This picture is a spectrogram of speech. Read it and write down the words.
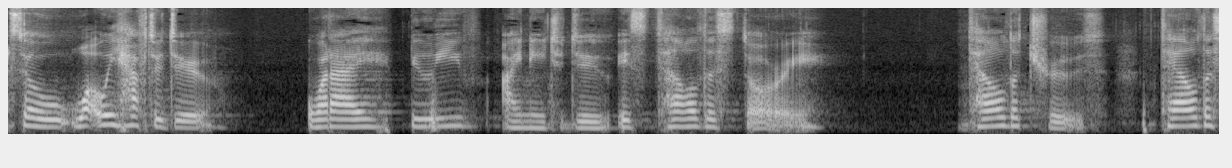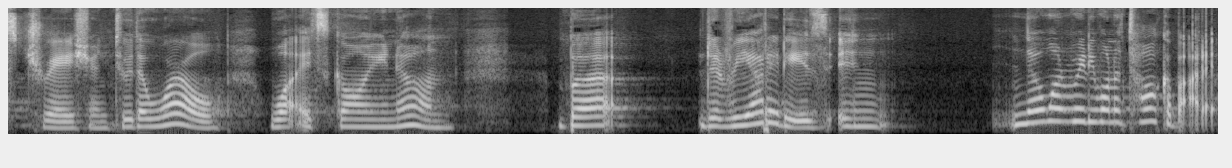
So, what we have to do, what I believe I need to do, is tell the story, tell the truth, tell the situation to the world, what is going on. But the reality is, in no one really want to talk about it.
